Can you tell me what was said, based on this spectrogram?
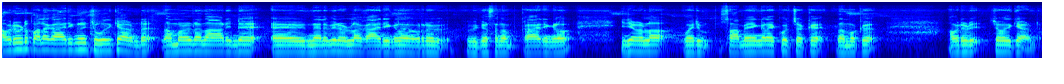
അവരോട് പല കാര്യങ്ങളും ചോദിക്കാറുണ്ട്. നമ്മളുടെ നാടിന്റെ നിലവിലുള്ള കാര്യങ്ങൾ അവരുടെ വികസനം കാര്യങ്ങൾ ഇനിയുള്ള വരും സമയങ്ങളെക്കുറിച്ചൊക്കെ നമുക്ക് അവരോട് ചോദിക്കാറുണ്ട്.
